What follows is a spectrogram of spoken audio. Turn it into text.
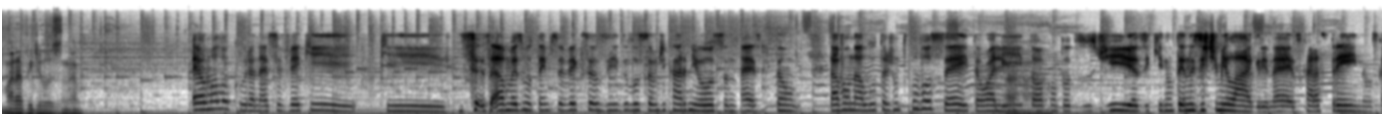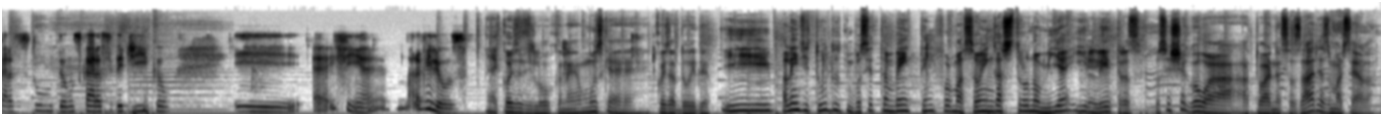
maravilhoso, né? É uma loucura, né? Você vê que que ao mesmo tempo você vê que seus ídolos são de carne e osso, né? Estão estavam na luta junto com você, então ali ah. tocam todos os dias e que não tem, não existe milagre, né? Os caras treinam, os caras estudam, os caras se dedicam. E, é, enfim, é maravilhoso. É coisa de louco, né? A música é coisa doida. E, além de tudo, você também tem formação em gastronomia e letras. Você chegou a atuar nessas áreas, Marcela?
